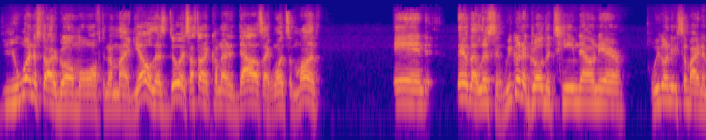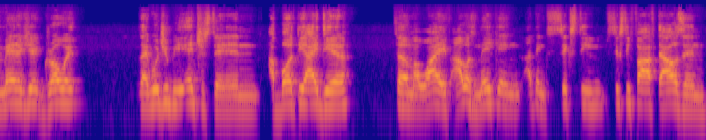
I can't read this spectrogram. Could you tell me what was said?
Do you want to start going more often?" I'm like, "Yo, let's do it." So I started coming down to Dallas like once a month. And they were like, "Listen, we're gonna grow the team down there. We're gonna need somebody to manage it, grow it. Like, would you be interested?" And I bought the idea to my wife, I was making I think 60 65,000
